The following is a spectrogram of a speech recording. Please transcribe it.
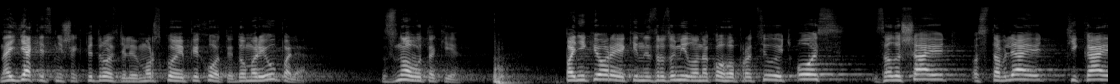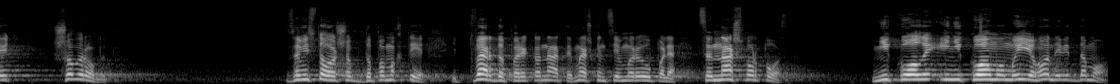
найякісніших підрозділів морської піхоти до Маріуполя знову таки панікери, які незрозуміло на кого працюють, ось залишають, оставляють, тікають. Що ви робите? Замість того, щоб допомогти і твердо переконати мешканців Маріуполя, це наш форпост. Ніколи і нікому ми його не віддамо.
